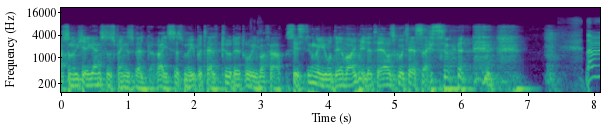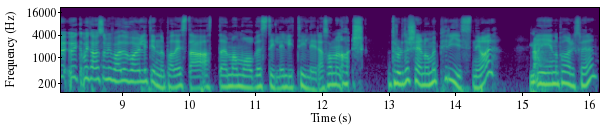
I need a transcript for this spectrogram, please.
altså Nå er ikke jeg en som springer så veldig, reiser så mye på telttur. Det tror jeg var ferdig. Siste gang jeg gjorde det, var i militæret, skulle jeg til si. Nei, men vi, vi, vi, var, var, jo litt inne på det i stad, at uh, man må bestille litt tidligere. Altså, men Tror du det skjer noe med prisene i år? Nei. I, på Norgesferien?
